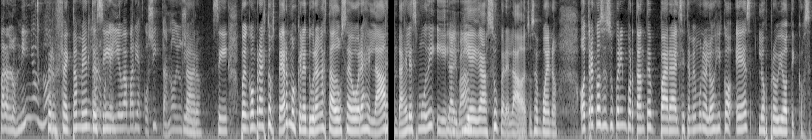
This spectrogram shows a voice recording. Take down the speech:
para los niños, ¿no? Perfectamente, Claro, porque sí. lleva varias cositas, ¿no? De un Claro, solo. sí. Pueden comprar estos termos que les duran hasta 12 horas helados. Das el smoothie y, llega súper helado. Entonces, bueno, otra cosa súper importante para el sistema inmunológico es los probióticos.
